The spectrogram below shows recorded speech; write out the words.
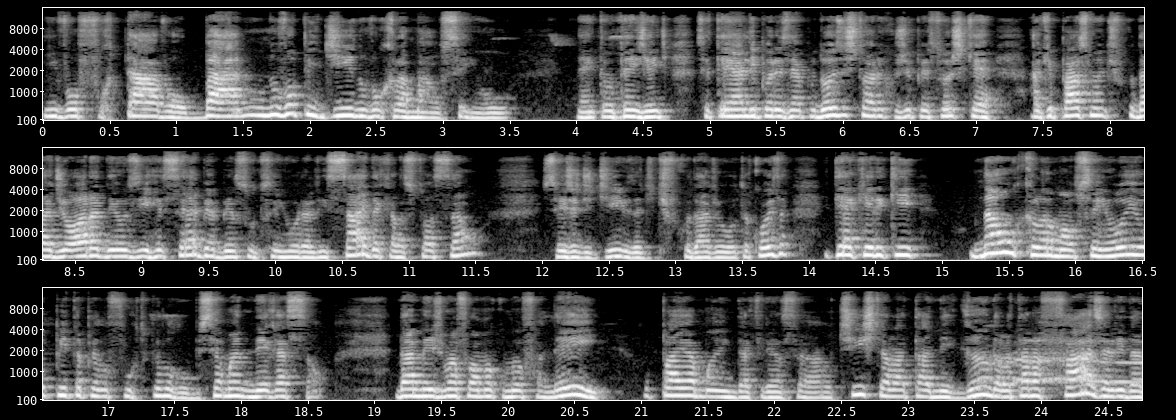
e vou furtar, vou roubar, não, não vou pedir, não vou clamar ao Senhor. Né? Então tem gente, você tem ali, por exemplo, dois históricos de pessoas que é a que passa uma dificuldade, ora a Deus e recebe a bênção do Senhor ali, sai daquela situação, seja de dívida, de dificuldade ou outra coisa, e tem aquele que não clama ao Senhor e opta pelo furto, pelo roubo. Isso é uma negação. Da mesma forma como eu falei, o pai e a mãe da criança autista, ela está negando, ela está na fase ali da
